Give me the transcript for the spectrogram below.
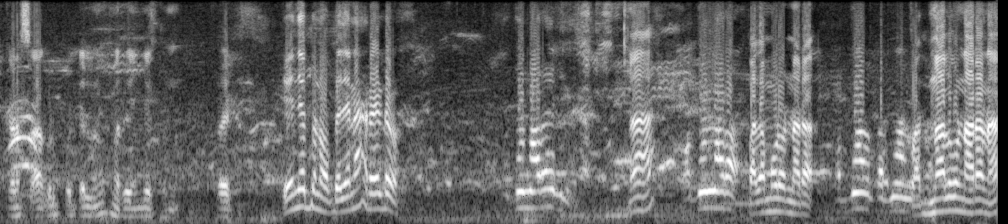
ఇక్కడ సాగుడు పొట్టెలు మరి ఏం చెప్తున్నావు రేటు. ఏం చెప్తున్నావు? పెద్దనా? రేటు? పదమూడున్నర. పద్నాలుగు పద్నాలుగు. పద్నాలుగున్నరనా?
